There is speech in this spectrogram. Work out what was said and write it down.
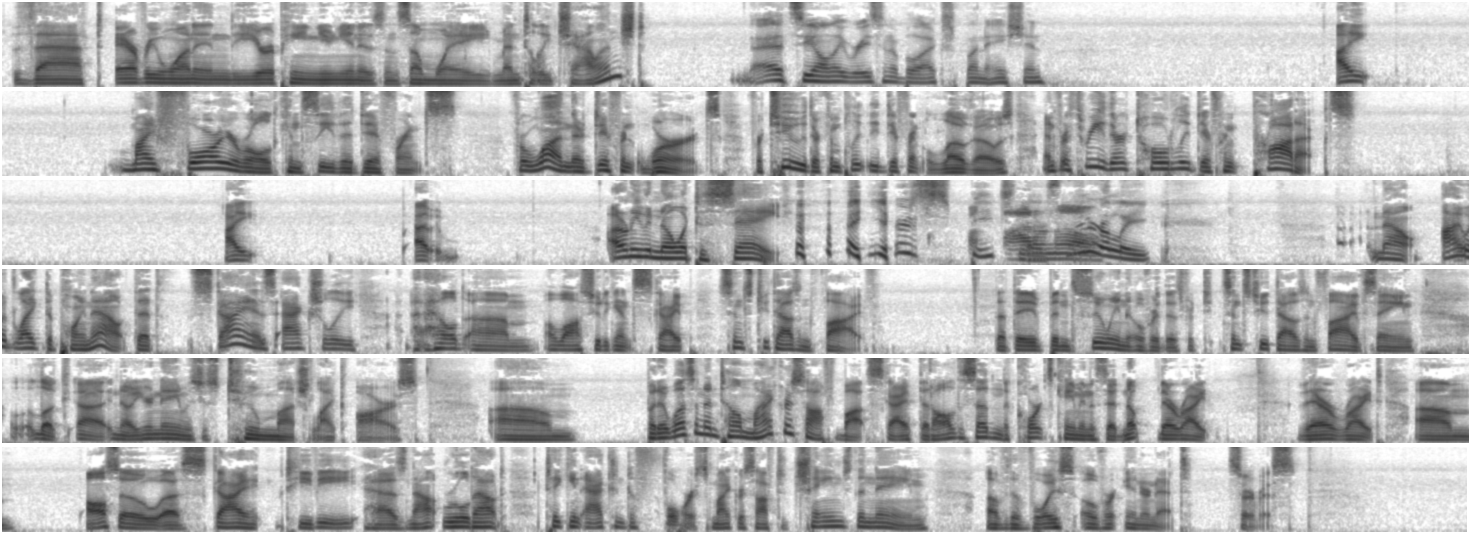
that everyone in the European Union is in some way mentally challenged. That's the only reasonable explanation. I my 4-year-old can see the difference. For one, they're different words. For two, they're completely different logos, and for three, they're totally different products. I I I don't even know what to say. You're speechless. I don't know. Literally. Now, I would like to point out that Sky has actually held um, a lawsuit against Skype since 2005. That they've been suing over this for t- since 2005, saying, "Look, uh, no, your name is just too much like ours." Um, but it wasn't until Microsoft bought Skype that all of a sudden the courts came in and said, "Nope, they're right. They're right." Um, also, uh, Sky TV has not ruled out taking action to force Microsoft to change the name of the voice over internet service.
